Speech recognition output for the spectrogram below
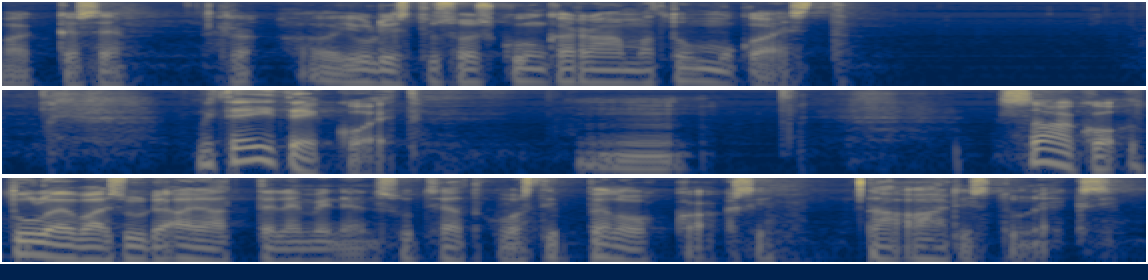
vaikka se julistus olisi kuinka raamatun mukaista. Miten itse koet? Mm. Saako tulevaisuuden ajatteleminen sut jatkuvasti pelokkaaksi tai ahdistuneeksi?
